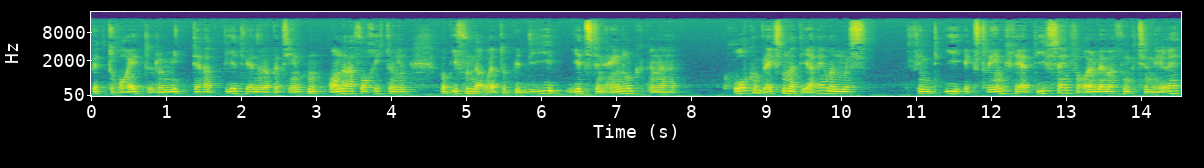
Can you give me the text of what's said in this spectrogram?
betreut oder mit therapiert werden oder Patienten anderer Fachrichtungen, habe ich von der Orthopädie jetzt den Eindruck einer hochkomplexen Materie. Man muss, finde ich, extrem kreativ sein, vor allem wenn man funktionelle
